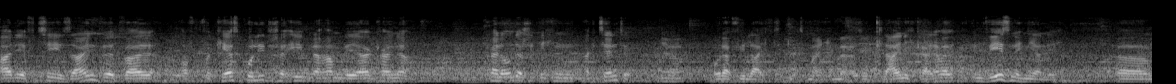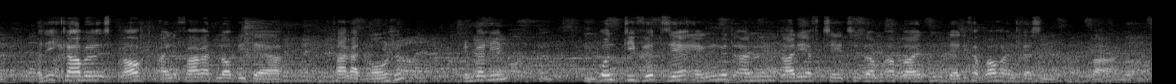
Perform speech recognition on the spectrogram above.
ADFC sein wird, weil auf verkehrspolitischer Ebene haben wir ja keine, keine unterschiedlichen Akzente. Ja. Oder vielleicht, jetzt mal immer so Kleinigkeiten, aber im Wesentlichen ja nicht. Ähm, also ich glaube, es braucht eine Fahrradlobby der Fahrradbranche in Berlin und die wird sehr eng mit einem ADFC zusammenarbeiten, der die Verbraucherinteressen wahrnimmt.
